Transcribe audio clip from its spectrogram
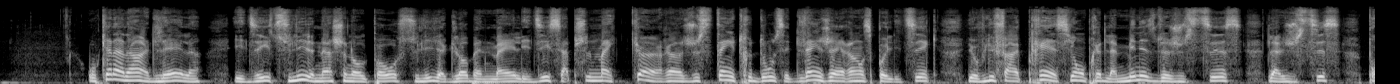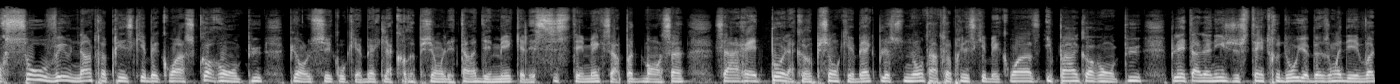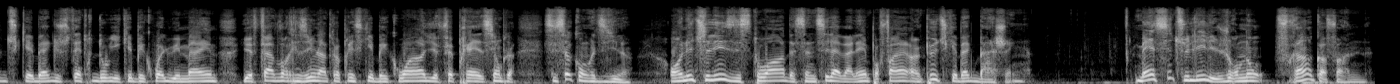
au Canada anglais, là, ils tu lis le National Post, tu lis le Globe and Mail, ils disent, c'est absolument écœurant. Justin Trudeau, c'est de l'ingérence politique. Il a voulu faire pression auprès de la ministre de Justice, de la Justice, pour sauver une entreprise québécoise corrompue. Puis on le sait qu'au Québec, la corruption, elle est endémique, elle est systémique, ça n'a pas de bon sens. Ça arrête pas la corruption au Québec. Plus une autre entreprise québécoise hyper corrompue. Puis étant donné Justin Trudeau, il a besoin des votes du Québec. Justin Trudeau, il est québécois lui-même. Il a favorisé une entreprise québécoise, il a fait pression. C'est ça qu'on dit, là. On utilise l'histoire de SNC-Lavalin pour faire un peu du Québec bashing. Mais si tu lis les journaux francophones,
